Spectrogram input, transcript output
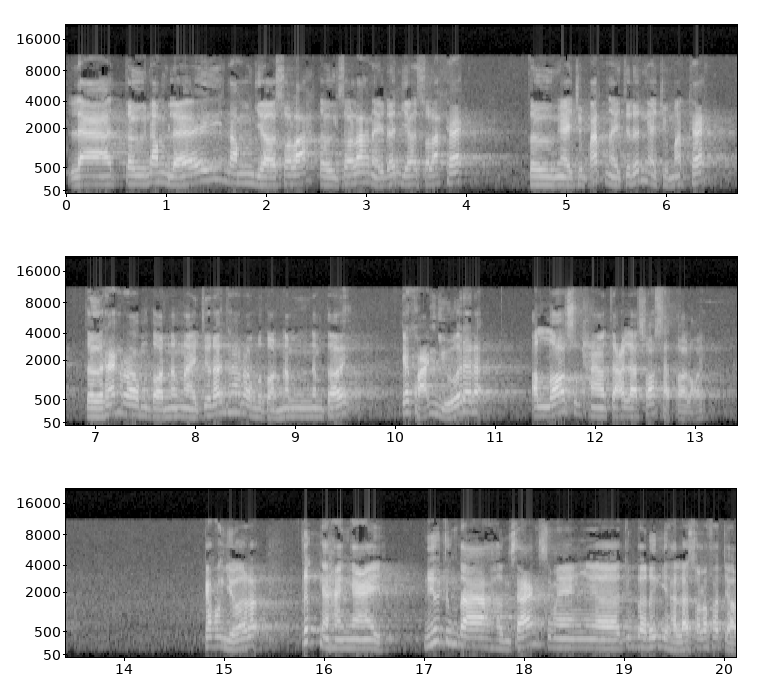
là từ năm lễ, năm giờ Salat, từ Salat này đến giờ Salat khác, từ ngày Jumat này cho đến ngày Jumat khác, từ tháng Ramadan năm này cho đến tháng Ramadan năm năm tới. Cái khoảng giữa đó đó, Allah Subhanahu wa Taala xóa sạch tội lỗi. Cái khoảng giữa đó, tức ngày hàng ngày, nếu chúng ta hừng sáng, xem ờ, chúng ta đứng về hành lễ phát Fajr.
